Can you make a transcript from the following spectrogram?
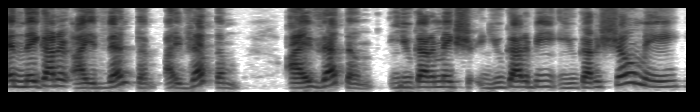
And they got to, I vet them, I vet them, I vet them. You got to make sure, you got to be, you got to show me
